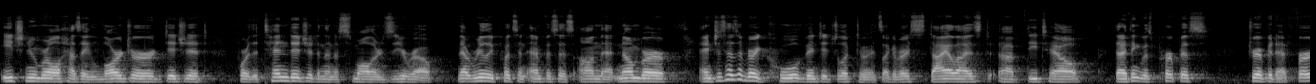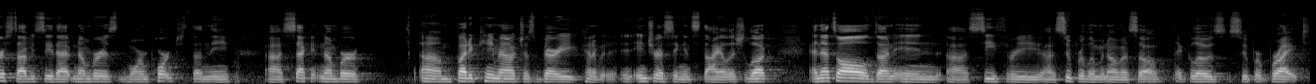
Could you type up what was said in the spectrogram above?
Each numeral has a larger digit for the 10 digit and then a smaller zero. That really puts an emphasis on that number and just has a very cool vintage look to it. It's like a very stylized uh, detail that I think was purpose driven at first. Obviously, that number is more important than the uh, second number, um, but it came out just very kind of an interesting and stylish look. And that's all done in uh, C3 uh, Super Luminova, so it glows super bright.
